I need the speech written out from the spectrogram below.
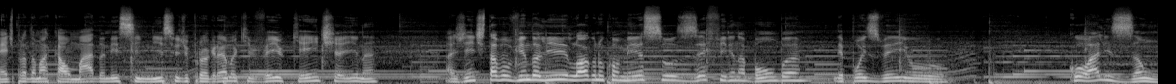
Marmed para dar uma acalmada nesse início de programa que veio quente aí, né? A gente tava ouvindo ali logo no começo Zefirina Bomba, depois veio Coalizão.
